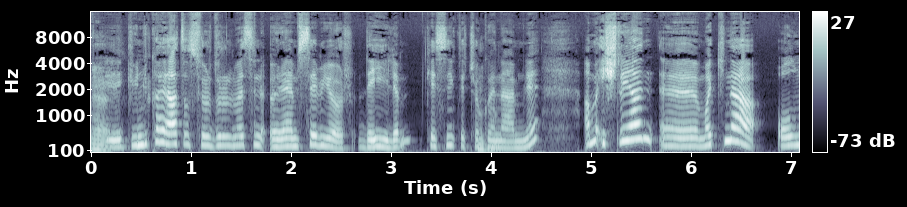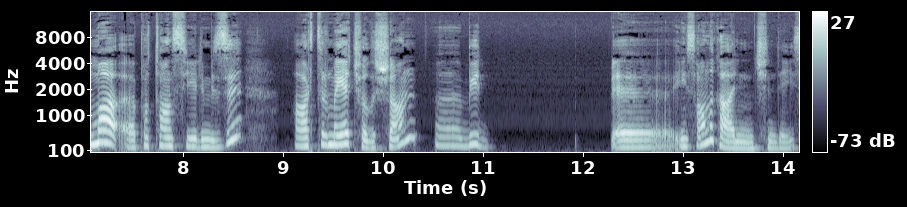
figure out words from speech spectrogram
Evet. E, günlük hayatın sürdürülmesini önemsemiyor değilim. Kesinlikle çok Hı-hı. önemli. Ama işleyen e, makine olma e, potansiyelimizi artırmaya çalışan e, bir e, insanlık halinin içindeyiz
